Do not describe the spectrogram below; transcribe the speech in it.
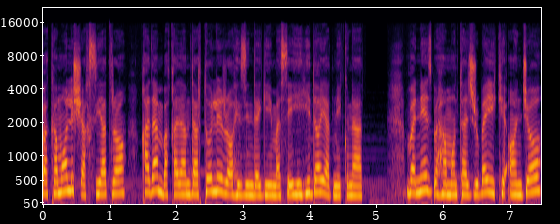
و کمال شخصیت را قدم به قدم در طول راه زندگی مسیحی هدایت می کند. و نیز به همان تجربه ای که آنجا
